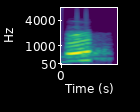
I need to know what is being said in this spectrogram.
Then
